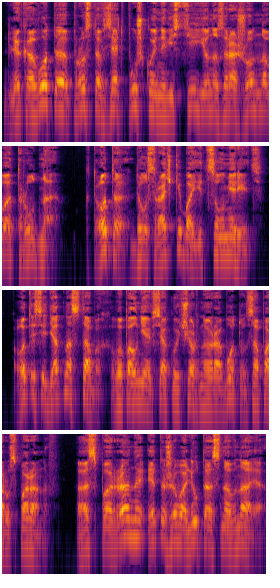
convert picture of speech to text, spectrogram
Для кого-то просто взять пушку и навести ее на зараженного трудно. Кто-то до усрачки боится умереть. Вот и сидят на стабах, выполняя всякую черную работу за пару спаранов. Аспараны – это же валюта основная.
